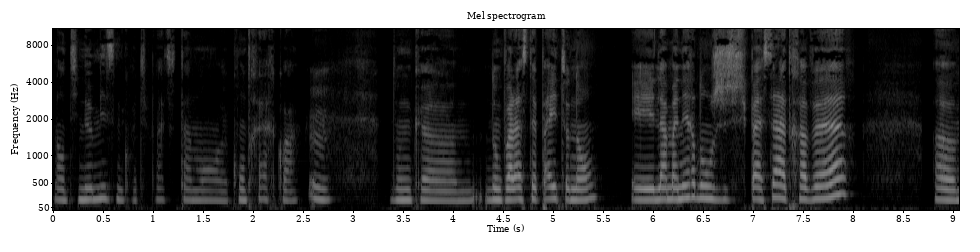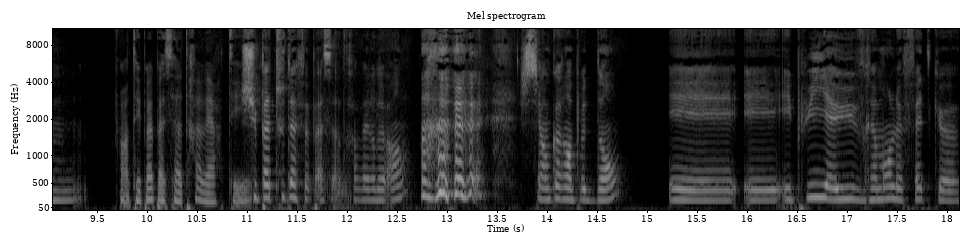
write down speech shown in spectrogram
l'antinomisme, quoi, tu vois, totalement contraire, quoi. Mm. Donc, euh, donc voilà, c'était pas étonnant. Et la manière dont je suis passée à travers, euh, Enfin, t'es pas passé à travers. T'es... je suis pas tout à fait passée à travers de 1. je suis encore un peu dedans. Et, et, et puis, il y a eu vraiment le fait que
